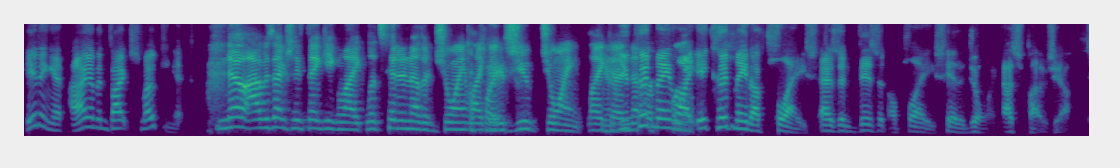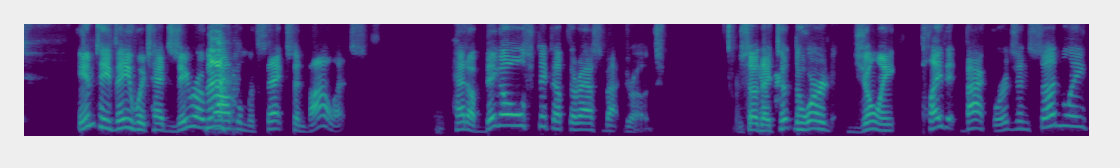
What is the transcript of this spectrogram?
hitting it, I am in fact smoking it. no, I was actually thinking like let's hit another joint, A like place. a juke joint, like Yeah. you could mean like it could mean a place, as in visit a place, hit a joint. I suppose, yeah. MTV, which had zero problem with sex and violence, had a big old stick up their ass about drugs. So they took the word joint, played it backwards, and suddenly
